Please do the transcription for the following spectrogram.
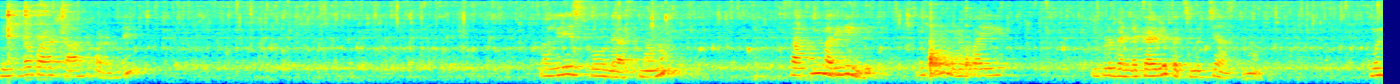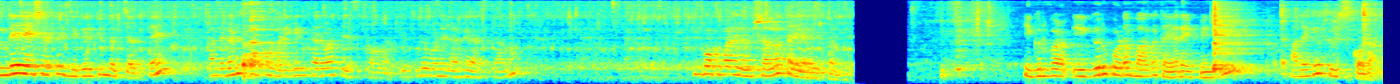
దీంట్లో కూడా సాల్ట్ పడింది మళ్ళీ స్పూన్ వేస్తున్నాను. సగం మరిగింది. ఇప్పుడు ఉల్లిపాయ ఇప్పుడు బెండకాయలు పచ్చిమిర్చి వేస్తున్నాను. ముందే వేసేస్తే జిగురు కింద వచ్చేస్తే అందుకని సగం మరిగిన తర్వాత వేసుకోవాలి. ఇప్పుడు కూడా ఇలాగే వేస్తాను. ఇంకొక పది నిమిషాల్లో తయారైపోయింది ఇగురు కూడా- ఇగురు కూడా బాగా తయారైపోయింది. అలాగే పులుసు కూడా.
